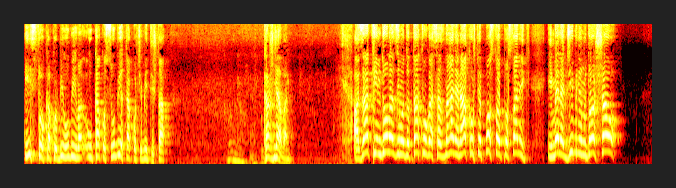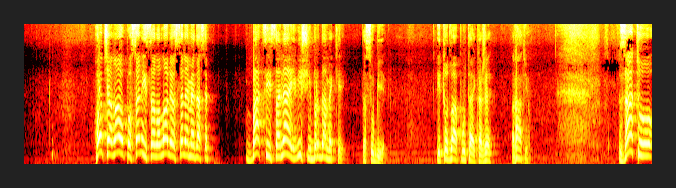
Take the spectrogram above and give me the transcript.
isto kako bi ubiva, u kako se ubio tako će biti šta? Kažnjavan. A zatim dolazimo do takvoga saznanja nakon što je postao poslanik i Melek Džibril mu došao Hoće Allah poslanik sallallahu alejhi ve selleme da se baci sa najviši brda Mekke, da se ubije. I to dva puta je, kaže, radio. Zato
